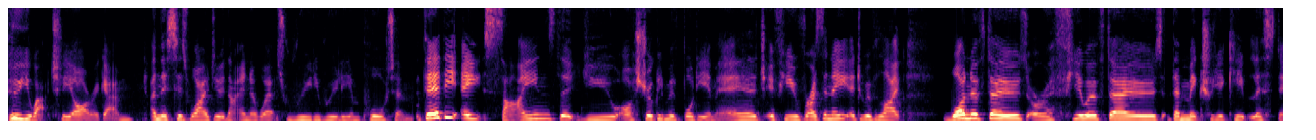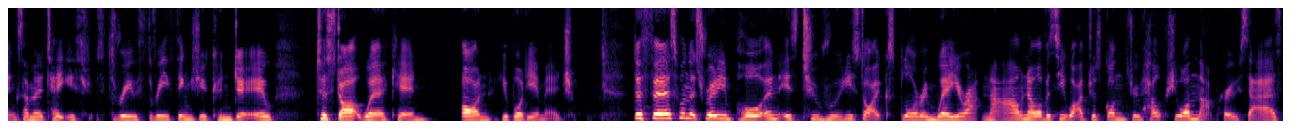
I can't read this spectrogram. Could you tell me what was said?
who you actually are again. And this is why doing that inner work's really, really important. They're the eight signs that you are struggling with body image. If you've resonated with like one of those or a few of those, then make sure you keep listening. So I'm going to take you th- through three things you can do to start working on your body image. The first one that's really important is to really start exploring where you're at now. Now, obviously, what I've just gone through helps you on that process,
